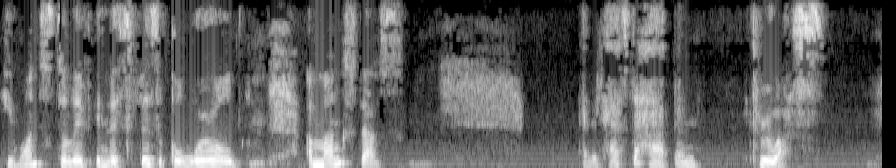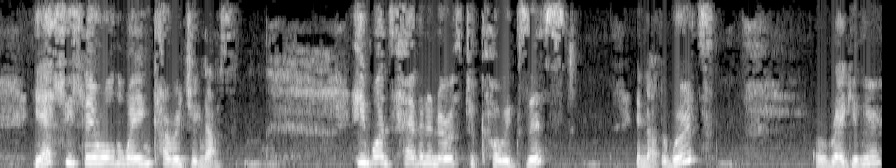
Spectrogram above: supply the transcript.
he wants to live in this physical world amongst us. And it has to happen through us. Yes, he's there all the way encouraging us. He wants heaven and earth to coexist. In other words, a regular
